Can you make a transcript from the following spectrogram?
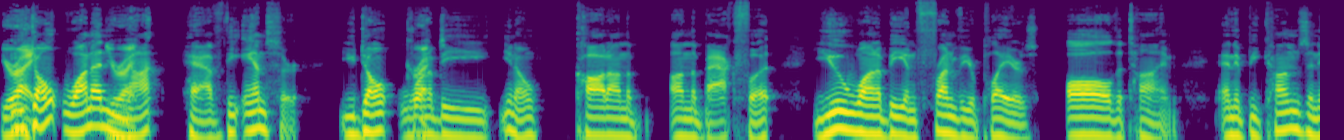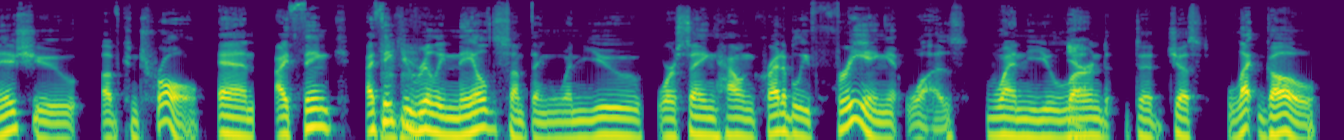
you're you right don't want to not have the answer. You don't want to be, you know, caught on the on the back foot. You want to be in front of your players all the time. And it becomes an issue of control. And I think I think you Mhm. really nailed something when you were saying how incredibly freeing it was when you Yeah. learned to just let go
